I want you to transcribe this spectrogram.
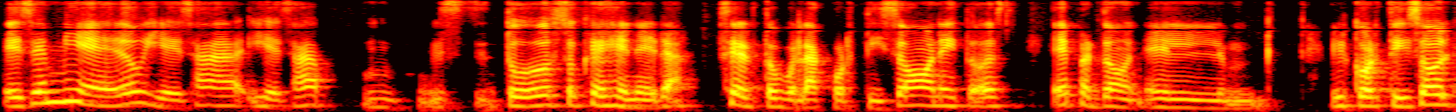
ese miedo y esa, y esa, mm, todo esto que genera, ¿cierto? La cortisona y todo esto, eh, perdón, el, el cortisol,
